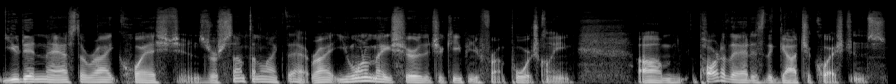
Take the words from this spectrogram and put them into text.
you didn't ask the right questions or something like that, right? You want to make sure that you're keeping your front porch clean. Um, part of that is the gotcha questions.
